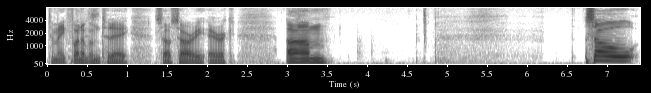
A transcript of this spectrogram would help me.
to make fun nice. of him today. So sorry, Eric. Um, so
